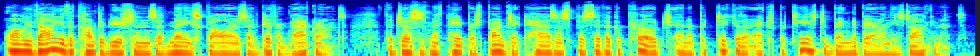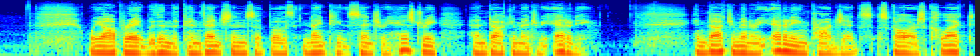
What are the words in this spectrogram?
While we value the contributions of many scholars of different backgrounds, the Joseph Smith Papers Project has a specific approach and a particular expertise to bring to bear on these documents. We operate within the conventions of both 19th century history and documentary editing. In documentary editing projects, scholars collect,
